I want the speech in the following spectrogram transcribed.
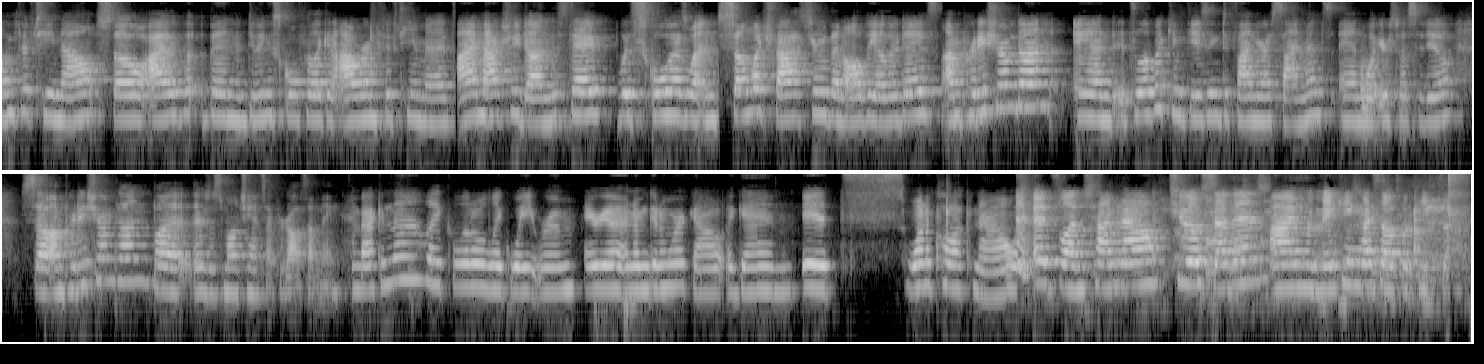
11.15 now, so I've been doing school for like an hour and 15 minutes. I'm actually done this day. With school has went so much faster than all the other days. I'm pretty sure I'm done, and it's a little bit confusing to find your assignments and what you're supposed to do. So I'm pretty sure I'm done, but there's a small chance I forgot something. I'm back in the like little like weight room area and I'm gonna work out again. It's one o'clock now. It's lunchtime now, 2.07. I'm making myself a pizza.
